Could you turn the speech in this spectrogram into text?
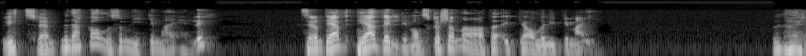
Litt slemt, men det er ikke alle som liker meg heller. Selv om det er, det er veldig vanskelig å skjønne at ikke alle liker meg. Men hør,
